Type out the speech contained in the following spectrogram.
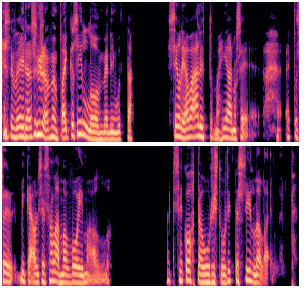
se meidän sydämen paikka silloin meni, mutta se oli aivan älyttömän hieno se, että se, mikä oli se salaman voima ollut. Että se kohta uudistuu sitten sillä lailla, että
